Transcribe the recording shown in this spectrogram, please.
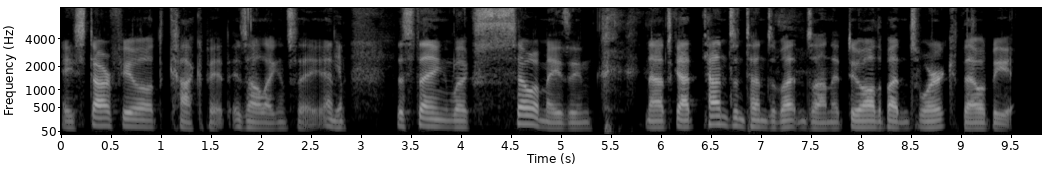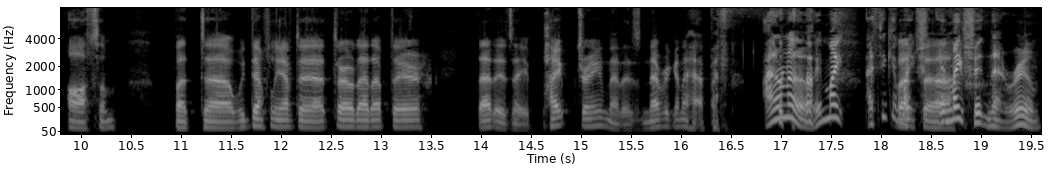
a Starfield cockpit is all I can say. And Yep. this thing looks so amazing. now it's got tons and tons of buttons on it. Do all the buttons work? That would be awesome. But uh, we definitely have to throw that up there. That is a pipe dream that is never going to happen. I don't know. It might. I think it But, might. uh, it might fit in that room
